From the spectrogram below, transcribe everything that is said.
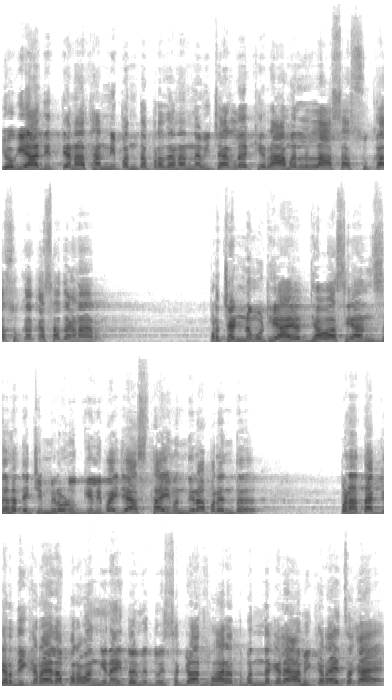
योगी आदित्यनाथांनी पंतप्रधानांना विचारलं की रामलल्ला असा सुखासुखा कसा जाणार? प्रचंड मोठी अयोध्यावासियांसह त्याची मिरवणूक गेली पाहिजे अस्थायी मंदिरापर्यंत. पण आता गर्दी करायला परवानगी नाही तुम्ही तुम्ही सगळाच भारत बंद केला आम्ही करायचं काय?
